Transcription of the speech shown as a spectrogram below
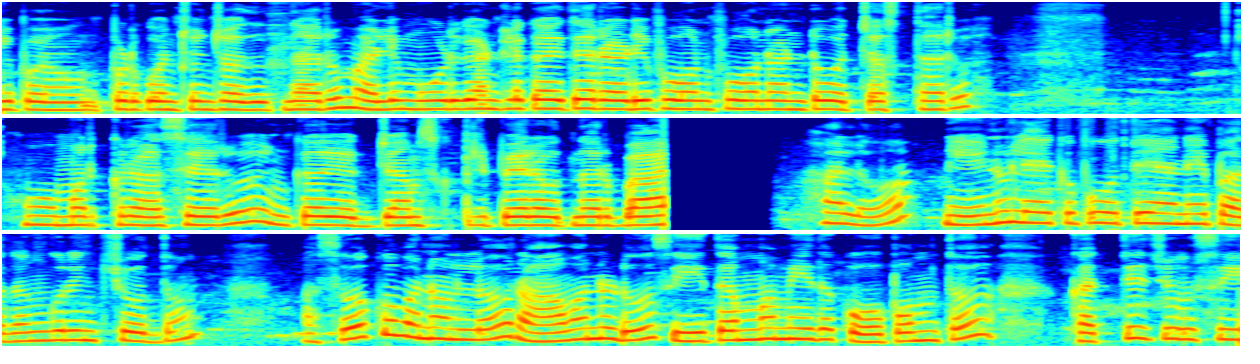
ఇప్పుడు కొంచెం చదువుతున్నారు. మళ్ళీ మూడు గంటలకైతే రెడీ ఫోన్ ఫోన్ అంటూ వచ్చేస్తారు. హోంవర్క్ రాశారు. ఇంకా ఎగ్జామ్స్కి ప్రిపేర్ అవుతున్నారు. బాయ్. హలో నేను లేకపోతే అనే పదం గురించి చూద్దాం. అశోకవనంలో రావణుడు సీతమ్మ మీద కోపంతో కత్తి చూసి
